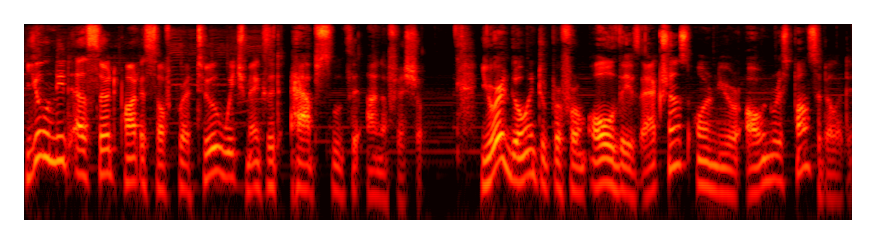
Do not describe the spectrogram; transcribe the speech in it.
you'll need a third-party software tool which makes it absolutely unofficial. You are going to perform all these actions on your own responsibility.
